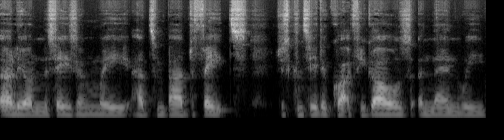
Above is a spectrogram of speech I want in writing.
early on in the season, we had some bad defeats, just conceded quite a few goals, and then we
